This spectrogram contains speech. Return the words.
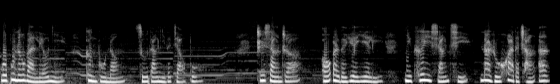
我不能挽留你，更不能阻挡你的脚步，只想着偶尔的月夜里，你可以想起那如画的长安，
